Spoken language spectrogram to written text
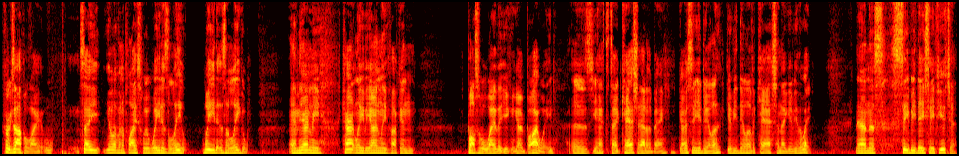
for example, like, say you live in a place where weed is illegal. Weed is illegal. And the only, currently, the only fucking possible way that you can go buy weed is you have to take cash out of the bank, go see your dealer, give your dealer the cash, and they give you the weed. Now, in this CBDC future,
